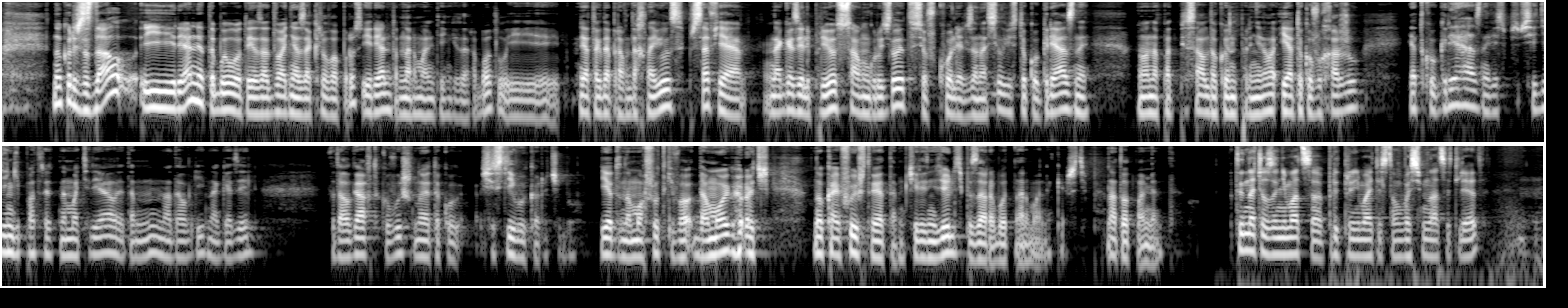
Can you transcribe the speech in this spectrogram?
Ну, короче, сдал, и реально это было, вот я за два дня закрыл вопрос, и реально там нормальные деньги заработал, и я тогда прям вдохновился. Представь, я на «Газели» привез, сам грузил это все в колледж, заносил, весь такой грязный, но она подписала, документ приняла, и я только выхожу, я такой грязный, весь все деньги потратил на материалы, там, ну, на долги, на «Газель» в долгах такой вышел, но я такой счастливый, короче, был. Еду на маршрутке домой, короче, но кайфую, что я там через неделю, типа, заработаю нормально, конечно, типа, на тот момент. Ты начал заниматься предпринимательством в 18 лет,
